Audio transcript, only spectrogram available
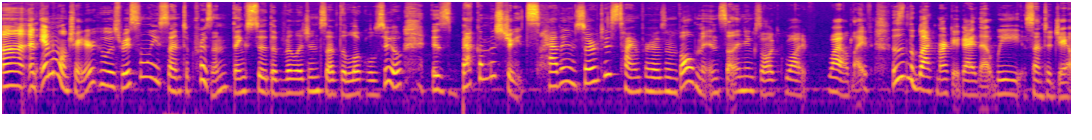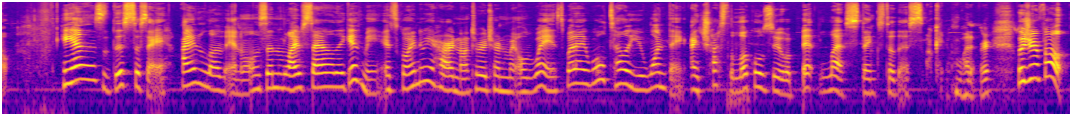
Uh, an animal trader who was recently sent to prison thanks to the vigilance of the local zoo is back on the streets, having served his time for his involvement in selling exotic wildlife. This is the black market guy that we sent to jail. He has this to say I love animals and the lifestyle they give me. It's going to be hard not to return to my old ways, but I will tell you one thing I trust the local zoo a bit less thanks to this. Okay, whatever. It was your fault.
